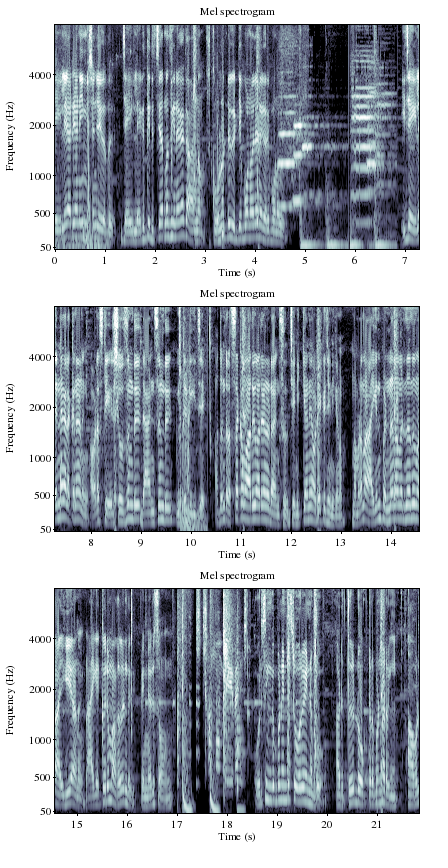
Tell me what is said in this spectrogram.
ജയിലിലാടിയാണ് ഈ മിഷൻ ചെയ്തത്. ജയിലിലേക്ക് തിരിച്ചു തരുന്ന സീനൊക്കെ കാണണം. സ്കൂൾ വിട്ട് വീട്ടിൽ പോണ പോലെയാണ് കയറി പോണത്. ഈ ജയിൽ തന്നെ കലക്കനാണ് അവിടെ സ്റ്റേജ് ഷോസ് ഉണ്ട് ഡാൻസ് ഉണ്ട് വിത്ത് ഡി ജെ അതും ഡ്രസ്സൊക്കെ മാറി മാറിയാണ് ഡാൻസ് ജനിക്കുകയാണെങ്കിൽ അവിടെയൊക്കെ ജനിക്കണം. നമ്മുടെ നായകൻ പെണ്ണാണ് വരുന്നത് നായികയാണ്. നായികയ്ക്ക് ഒരു മകളുണ്ട് പിന്നെ ഒരു സോങ് ഒരു സിംഗപ്പണിന്റെ സ്റ്റോറി കഴിഞ്ഞപ്പോൾ അടുത്ത് ഡോക്ടർ പെണ്ണ് ഇറങ്ങി അവൾ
